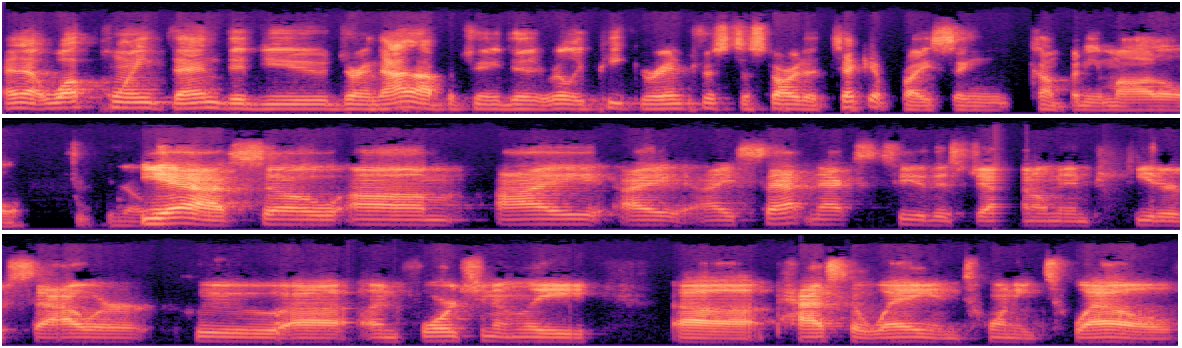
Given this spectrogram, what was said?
And at what point then did you, during that opportunity, did it really pique your interest to start a ticket pricing company model? You know? Yeah. So um, I, I, I sat next to this gentleman, Peter Sauer, who uh, unfortunately uh, passed away in 2012.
